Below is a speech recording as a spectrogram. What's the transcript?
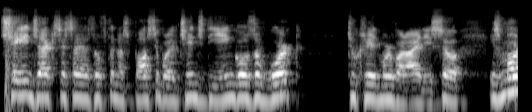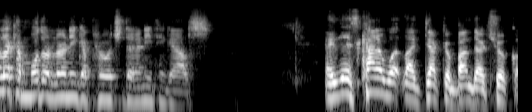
change exercise as often as possible and change the angles of work to create more variety. So it's more like a motor learning approach than anything else. And it's kind of what like Dr. Bondarchuk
